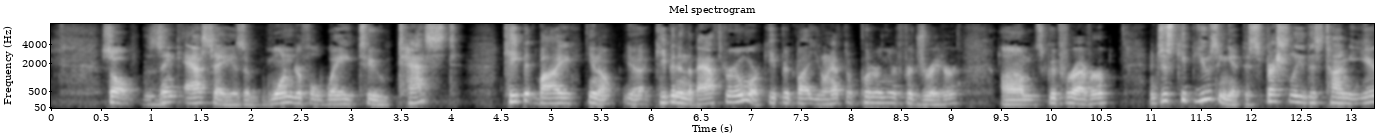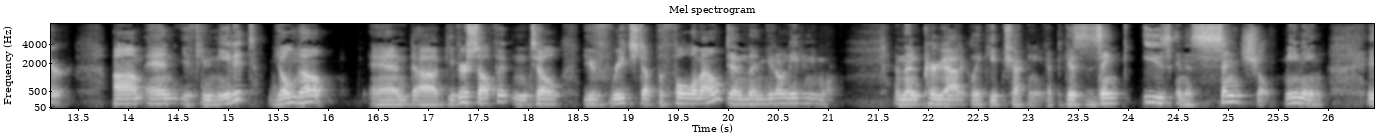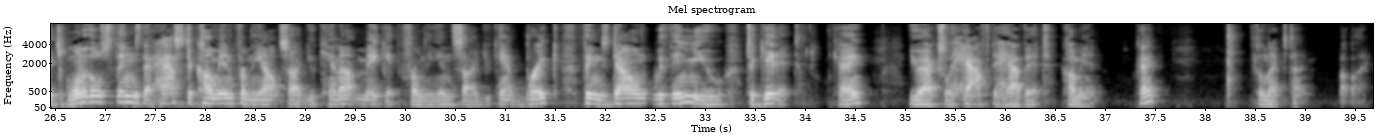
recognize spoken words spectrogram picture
So the zinc assay is a wonderful way to test. Keep it by, you know, keep it in the bathroom or keep it by, you don't have to put it in the refrigerator. Um, it's good forever. And just keep using it, especially this time of year. Um, and if you need it, you'll know. And uh, give yourself it until you've reached up the full amount, and then you don't need any more. And then periodically keep checking it because zinc is an essential, meaning it's one of those things that has to come in from the outside. You cannot make it from the inside. You can't break things down within you to get it. Okay. You actually have to have it come in. Okay. Till next time. Bye bye.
